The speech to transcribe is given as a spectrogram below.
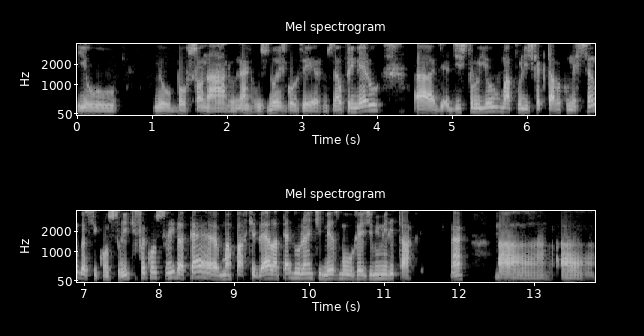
e o e o Bolsonaro, né? Os dois governos. Né? O primeiro uh, destruiu uma política que estava começando a se construir, que foi construída até uma parte dela até durante mesmo o regime militar, né? A, a,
